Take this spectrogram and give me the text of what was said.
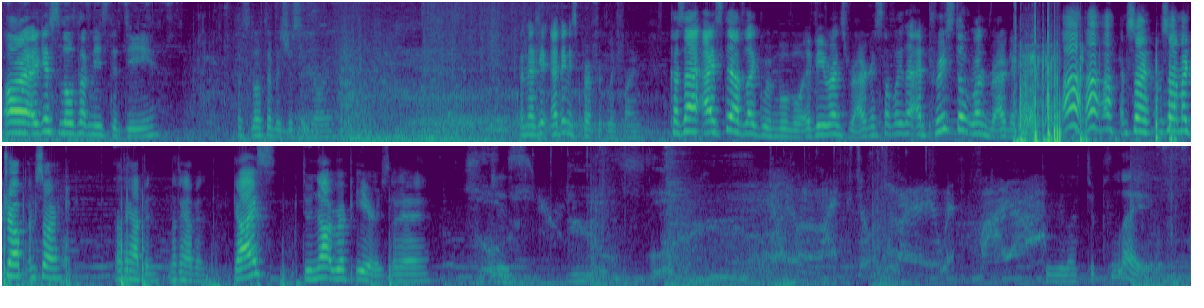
Alright, I guess Lothar needs the D. Because Lothar is just annoying. And I, I think it's perfectly fine. Because I, I still have like removal. If he runs Rag and stuff like that. And priests don't run Rag anymore. Ah, ah, ah, I'm sorry, I'm sorry, mic drop, I'm sorry. Nothing happened, nothing happened. Guys, do not rip ears, okay? Jeez. Do you like to play with.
